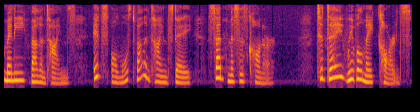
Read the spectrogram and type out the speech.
many valentines. It's almost Valentine's Day, said Mrs. Connor. Today we will make cards.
